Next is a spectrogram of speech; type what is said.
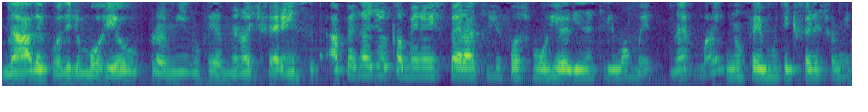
nada quando ele morreu. Pra mim não fez a menor diferença. Apesar de eu também não esperar que ele fosse morrer ali naquele momento, né? Mas não fez muita diferença pra mim.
